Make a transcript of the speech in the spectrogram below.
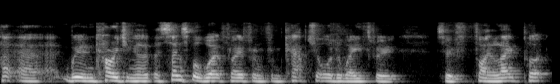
uh, we're encouraging a, a, sensible workflow from from capture all the way through to final output.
